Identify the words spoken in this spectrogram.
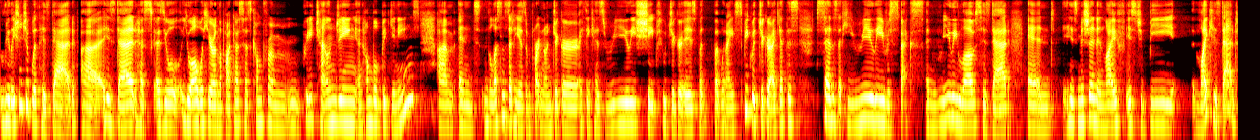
relationship with his dad. Uh, his dad has, as you'll you all will hear on the podcast, has come from pretty challenging and humble beginnings, um, and the lessons that he has imparted on Jigger, I think, has really shaped who Jigger is. But but when I speak with Jigger, I get this sense that he really respects and really loves his dad, and his mission in life is to be like his dad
